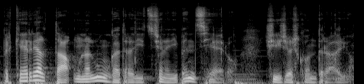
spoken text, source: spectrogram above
Perché in realtà una lunga tradizione di pensiero ci dice il contrario.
